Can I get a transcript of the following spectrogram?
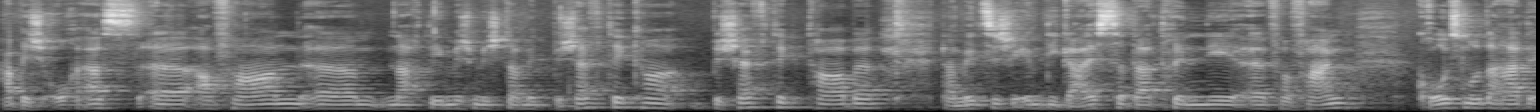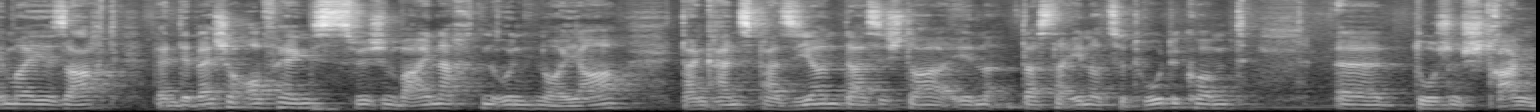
Habe ich auch erst äh, erfahren, äh, nachdem ich mich damit beschäftigt, beschäftigt, habe, damit sich eben die Geister da drin nie äh, verfangen. Großmutter hat immer gesagt, wenn du Wäsche aufhängst zwischen Weihnachten und Neujahr, dann kann es passieren, dass, ich da in, dass da einer zu Tode kommt äh, durch einen Strang.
